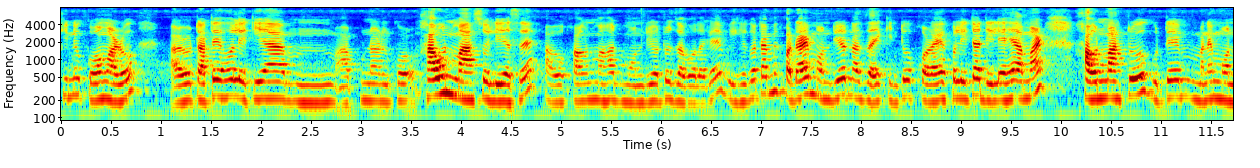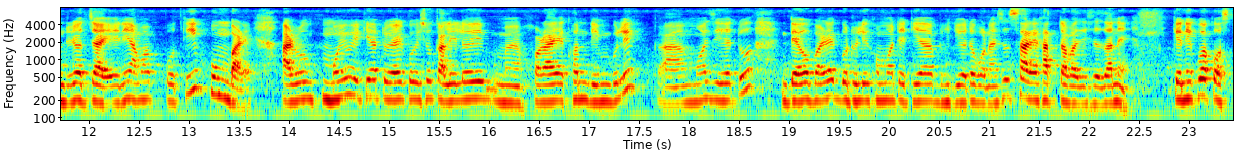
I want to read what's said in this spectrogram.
কিনো ক'ম আৰু আৰু তাতে হ'ল এতিয়া আপোনালোকৰ শাওণ মাহ চলি আছে আৰু শাওণ মাহত মন্দিৰতো যাব লাগে। বিশেষকৈ আমি সদায় মন্দিৰত নাযায় কিন্তু শৰাই শলিতা দিলেহে আমাৰ শাওণ মাহটো গোটেই মানে মন্দিৰত যায়। এনেই আমাৰ প্ৰতি সোমবাৰে। আৰু ময়ো এতিয়া তৈয়াৰ কৰিছোঁ কালিলৈ শৰাই এখন দিম বুলি। মই যিহেতু দেওবাৰে গধূলি সময়ত এতিয়া ভিডিঅ'টো বনাইছোঁ চাৰে সাতটা বাজিছে জানে? কেনেকুৱা কষ্ট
